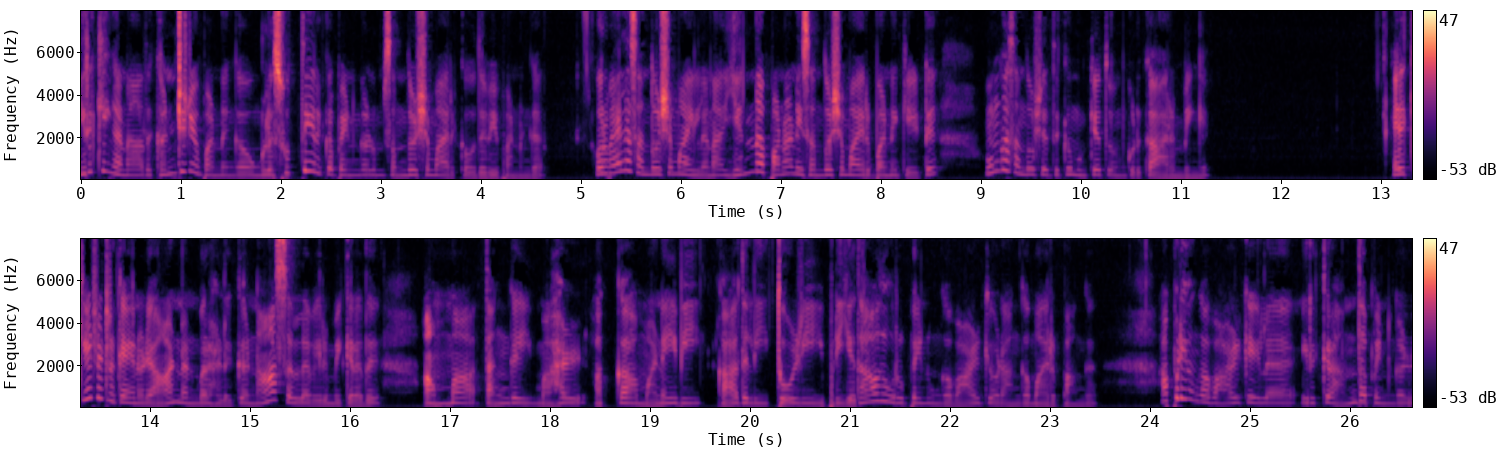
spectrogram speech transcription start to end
இருக்கீங்கன்னா அதை கண்டினியூ பண்ணுங்கள் உங்களை சுற்றி இருக்க பெண்களும் சந்தோஷமாக இருக்க உதவி பண்ணுங்கள் ஒரு வேளை சந்தோஷமாக இல்லைன்னா என்ன பண்ணால் நீ சந்தோஷமாக இருப்பான்னு கேட்டு உங்கள் சந்தோஷத்துக்கு முக்கியத்துவம் கொடுக்க ஆரம்பிங்க. இதை கேட்டுட்ருக்க என்னுடைய ஆண் நண்பர்களுக்கு நான் சொல்ல விரும்பிக்கிறது அம்மா தங்கை மகள் அக்கா மனைவி காதலி தோழி இப்படி ஏதாவது ஒரு பெண் உங்கள் வாழ்க்கையோட அங்கமாக இருப்பாங்க. அப்படி உங்கள் வாழ்க்கையில் இருக்கிற அந்த பெண்கள்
